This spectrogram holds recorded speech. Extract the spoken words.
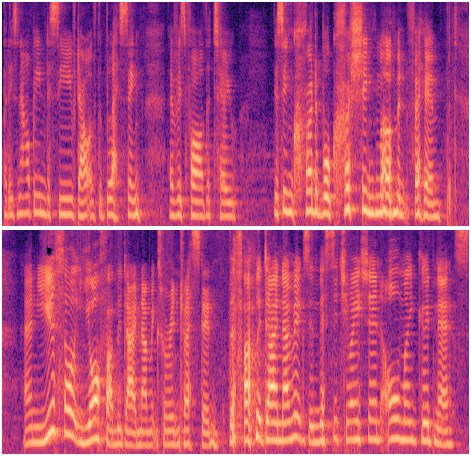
but he's now being deceived out of the blessing of his father too. This incredible crushing moment for him. And you thought your family dynamics were interesting. The family dynamics in this situation, oh my goodness.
